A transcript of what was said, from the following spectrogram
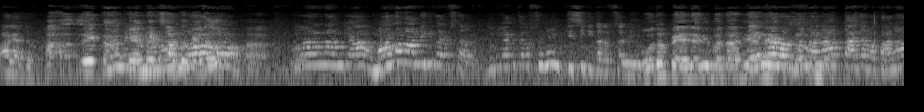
आ गया तो। एक कैमरे के सामने दो हाँ। तुम्हारा नाम क्या? मामा मामी दुनिया की तरफ़ से नहीं किसी की तरफ़ से नहीं। वो तो पहले भी बता दिया और था बताना ताज़ा बताना।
